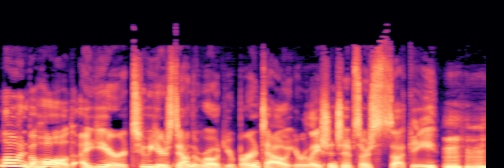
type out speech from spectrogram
lo and behold, a year, 2 years down the road, you're burnt out, your relationships are sucky, hmm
